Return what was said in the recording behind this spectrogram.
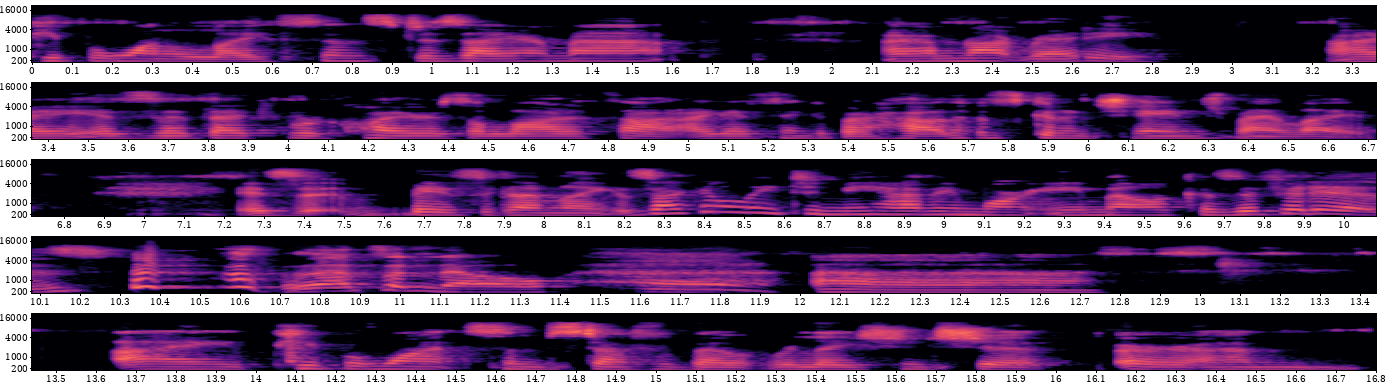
people want a licensed desire map. I'm not ready. I is that that requires a lot of thought. I got to think about how that's going to change my life. Is it basically? I'm like, is that going to lead to me having more email? Because if it is, that's a no. Uh, I people want some stuff about relationship or um,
